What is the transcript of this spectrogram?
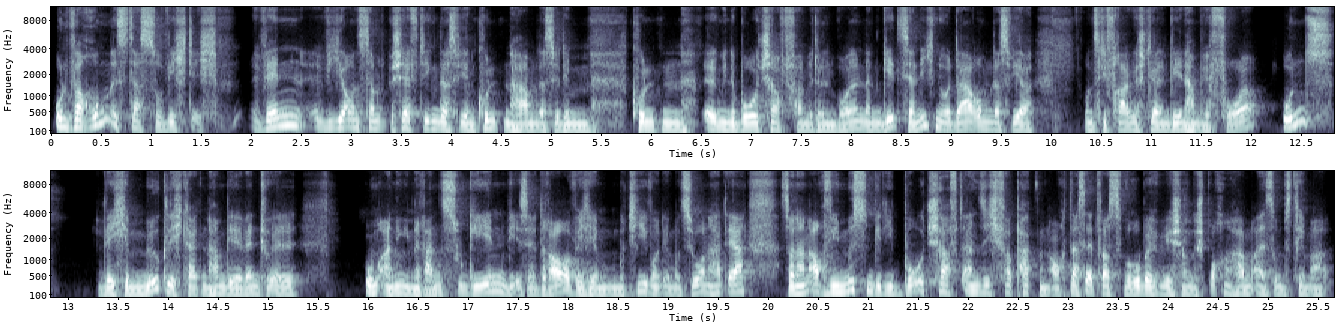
Und warum ist das so wichtig? Wenn wir uns damit beschäftigen, dass wir einen Kunden haben, dass wir dem Kunden irgendwie eine Botschaft vermitteln wollen, dann geht es ja nicht nur darum, dass wir uns die Frage stellen, wen haben wir vor uns, welche Möglichkeiten haben wir eventuell, um an ihn ranzugehen, wie ist er drauf, welche Motive und Emotionen hat er, sondern auch, wie müssen wir die Botschaft an sich verpacken. Auch das etwas, worüber wir schon gesprochen haben, als ums Thema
